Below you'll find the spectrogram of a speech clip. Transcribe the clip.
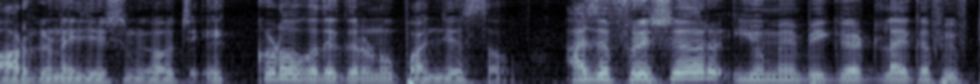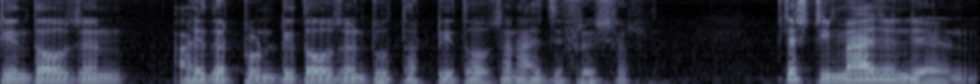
ఆర్గనైజేషన్ కావచ్చు ఎక్కడో ఒక దగ్గర నువ్వు పనిచేస్తావు as a fresher you may be get like a fifteen thousand either twenty thousand to thirty thousand as the fresher just imagine చేయండి.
